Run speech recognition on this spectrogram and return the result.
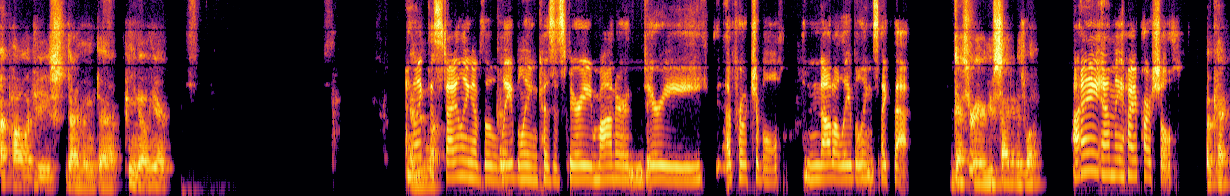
Apologies, diamond uh, Pinot here. I And like the what- styling of the labeling because it's very modern, very approachable. Not all labelings like that. Desiree, are you sighted as well? I am a high partial, Okay.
